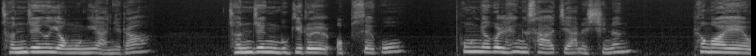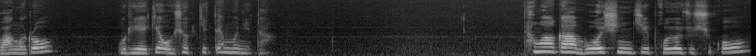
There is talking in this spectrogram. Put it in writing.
전쟁의 영웅이 아니라 전쟁 무기를 없애고 폭력을 행사하지 않으시는 평화의 왕으로 우리에게 오셨기 때문이다. 평화가 무엇인지 보여주시고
